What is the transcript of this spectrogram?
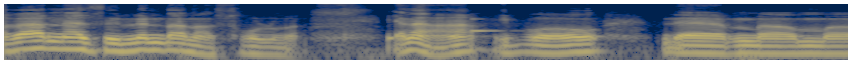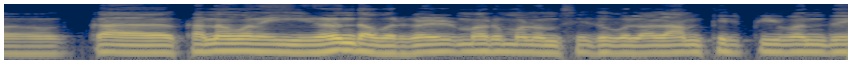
அவேர்னஸ் இல்லைன்னு தான் நான் சொல்லுவேன் ஏன்னா இப்போது இந்த ம- க கணவனை இழந்தவர்கள் மறுமணம் செய்து கொள்ளலாம். திருப்பி வந்து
